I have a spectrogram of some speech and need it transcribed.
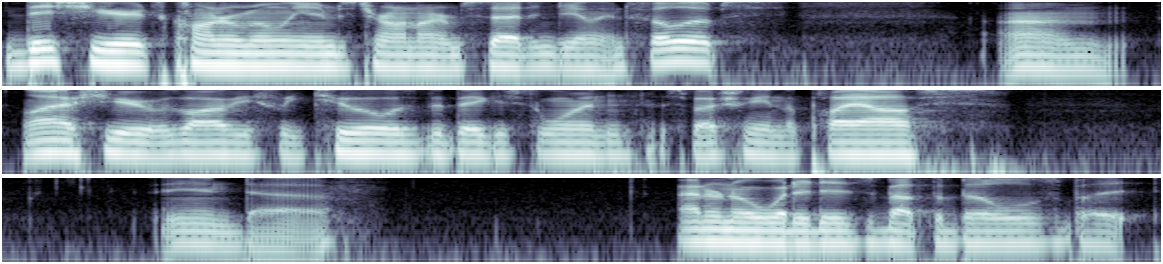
This year, it's Connor Williams, Terron Armstead, and Jaelan Phillips. Um, last year, it was obviously Tua was the biggest one, especially in the playoffs. And uh, I don't know what it is about the Bills, but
